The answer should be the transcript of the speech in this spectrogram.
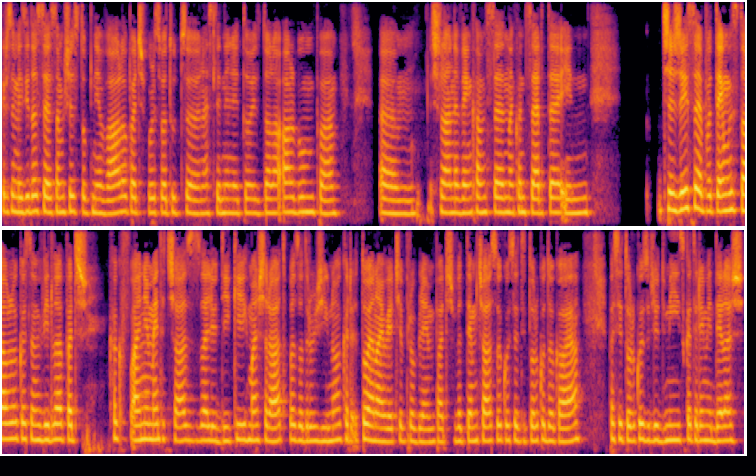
ker se mi zdi, da se je sam še stopnjevalo, pač bolj sva tudi eh, naslednje leto izdala album, pa um, šla ne vem kam vse na koncerte in če že se je potem ustavilo, ko sem videla pač. Kako fajn je imeti čas za ljudi, ki jih imaš rad, pa za družino, ker to je največji problem. Pač v tem času, ko se ti toliko dogaja, pa si toliko z ljudmi, s katerimi delaš,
